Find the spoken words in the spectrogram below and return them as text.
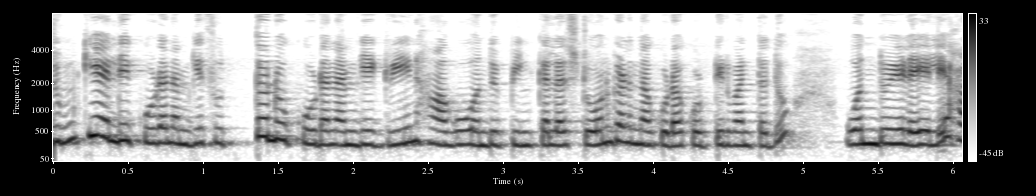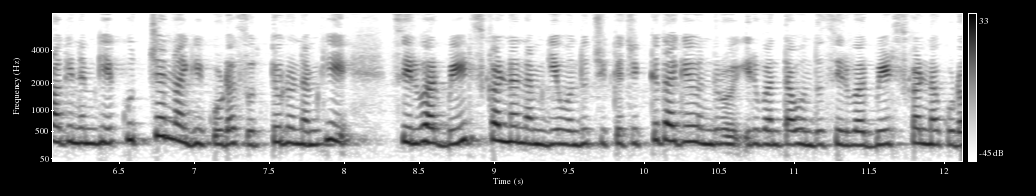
ಜುಮ್ಕಿಯಲ್ಲಿ ಕೂಡ ನಮಗೆ ಸುತ್ತಲೂ ಕೂಡ ನಮಗೆ ಗ್ರೀನ್ ಹಾಗೂ ಒಂದು ಪಿಂಕ್ ಕಲರ್ ಸ್ಟೋನ್ಗಳನ್ನು ಕೂಡ ಕೊಟ್ಟಿರುವಂಥದ್ದು ಒಂದು ಎಳೆಯಲ್ಲಿ. ಹಾಗೆ ನಮಗೆ ಕುಚ್ಚನ್ನಾಗಿ ಕೂಡ ಸುತ್ತಲೂ ನಮಗೆ ಸಿಲ್ವರ್ ಬೀಡ್ಸ್ಗಳನ್ನ ನಮಗೆ ಒಂದು ಚಿಕ್ಕ ಚಿಕ್ಕದಾಗಿ ಒಂದು ಇರುವಂಥ ಒಂದು ಸಿಲ್ವರ್ ಬೀಡ್ಸ್ಗಳನ್ನ ಕೂಡ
